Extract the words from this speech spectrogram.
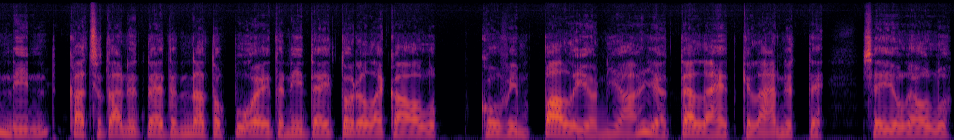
niin katsotaan nyt näitä NATO-puheita, niitä ei todellakaan ollut kovin paljon ja, ja tällä hetkellä nyt se ei ole ollut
